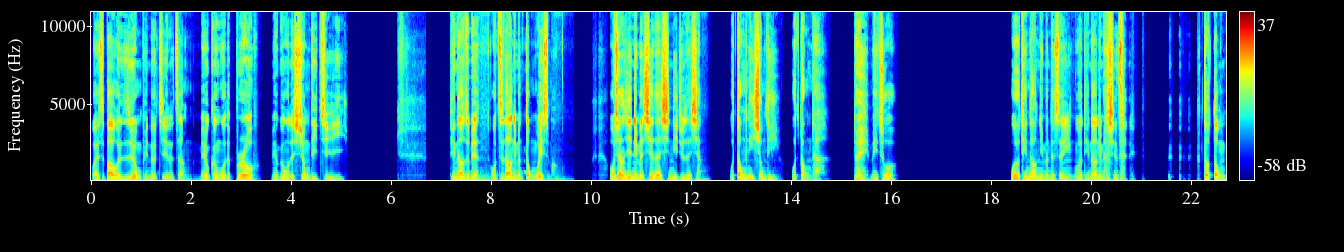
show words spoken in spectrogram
我还是把我日用品都结了账，没有跟我的 bro，没有跟我的兄弟结义。听到这边，我知道你们懂为什么。我相信你们现在心里就在想：我懂你兄弟，我懂的，对，没错。我有听到你们的声音，我有听到你们现在都懂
